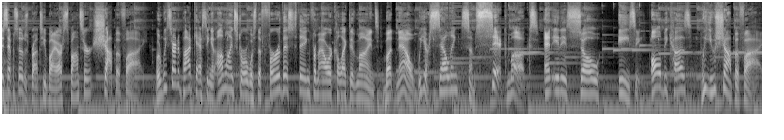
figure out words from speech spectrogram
This episode is brought to you by our sponsor, Shopify. When we started podcasting, an online store was the furthest thing from our collective minds. But now we are selling some sick mugs. And it is so easy. All because we use Shopify.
